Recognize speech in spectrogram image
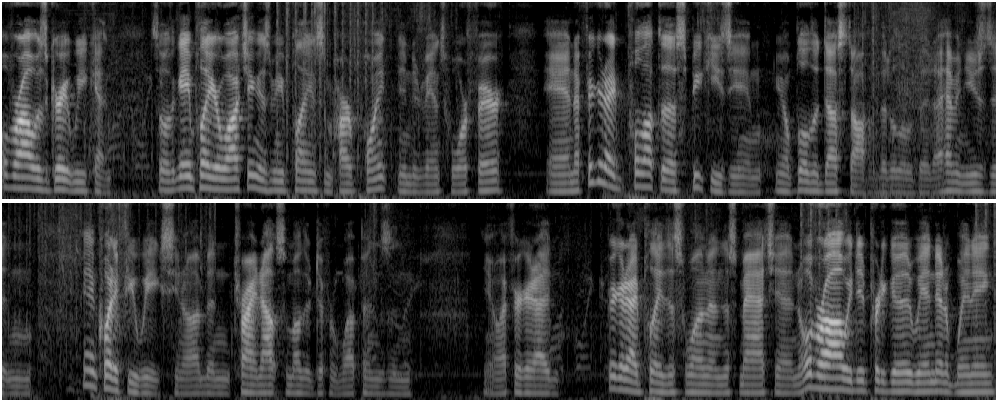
overall it was a great weekend. So the gameplay you're watching is me playing some Hardpoint in Advanced Warfare, and I figured I'd pull out the Speakeasy and you know blow the dust off of it a little bit. I haven't used it in in quite a few weeks. You know, I've been trying out some other different weapons, and you know, I figured I'd figured I'd play this one in this match, and overall we did pretty good. We ended up winning.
